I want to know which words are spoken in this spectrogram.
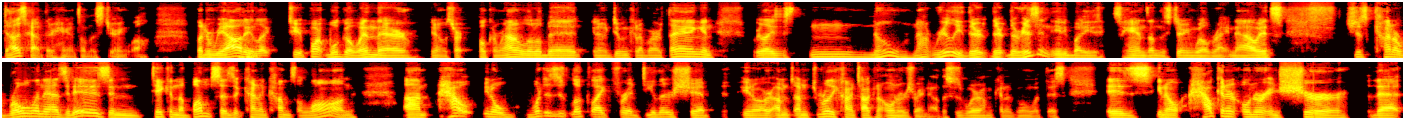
does have their hands on the steering wheel, but in reality, Mhm. like to your point, we'll go in there, you know, start poking around a little bit, you know, doing kind of our thing, and realize mm, no, not really. There there there isn't anybody's hands on the steering wheel right now. It's just kind of rolling as it is and taking the bumps as it kind of comes along um, how you know what does it look like for a dealership you know or I'm, I'm really kind of talking to owners right now this is where i'm kind of going with this is you know how can an owner ensure that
